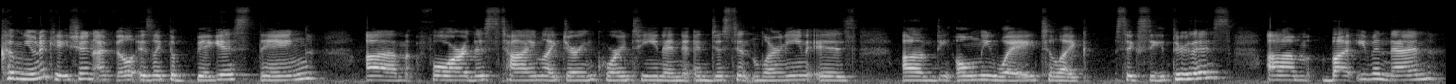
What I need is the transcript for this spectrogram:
communication I feel is like the biggest thing um, for this time, like during quarantine and, and distant learning is um, the only way to like succeed through this. Um, but even then,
